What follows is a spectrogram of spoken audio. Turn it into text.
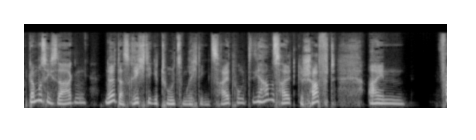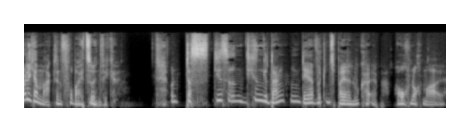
Und da muss ich sagen, ne, das richtige Tool zum richtigen Zeitpunkt. Sie haben es halt geschafft, ein völlig am Markt vorbeizuentwickeln. Und das, diesen, diesen Gedanken, der wird uns bei der Luca-App auch nochmal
